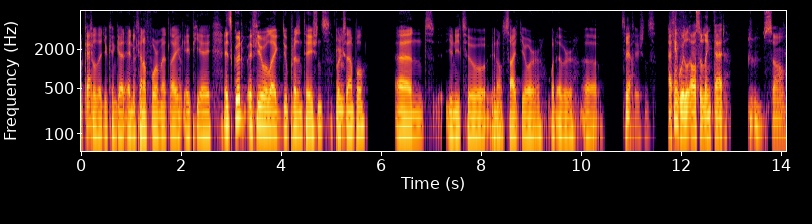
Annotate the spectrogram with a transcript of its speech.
Okay, so that you can get any kind of format like APA. It's good if you like do presentations, for Mhm. example, and you need to you know cite your whatever uh, Yeah. citations. I think we'll also link that. So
